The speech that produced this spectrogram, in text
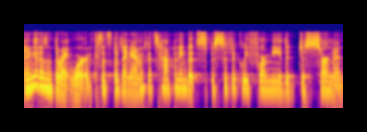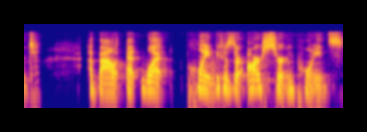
I think that isn't the right word because that's the dynamic that's happening, but specifically for me, the discernment about at what point, because there are certain points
